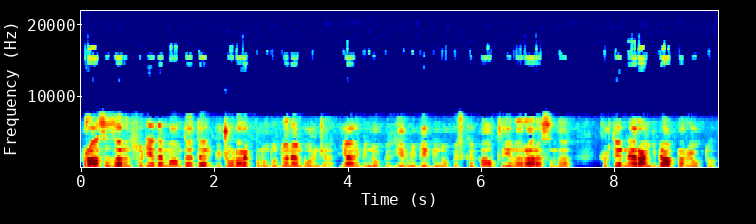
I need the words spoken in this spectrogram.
Fransızların Suriye'de mandater güç olarak bulunduğu dönem boyunca yani 1921-1946 yılları arasında Kürtlerin herhangi bir hakları yoktu.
